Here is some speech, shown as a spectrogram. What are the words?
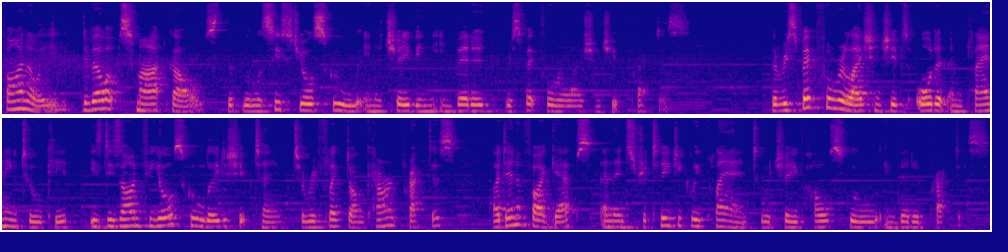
Finally, develop SMART goals that will assist your school in achieving embedded respectful relationship practice. The Respectful Relationships Audit and Planning Toolkit is designed for your school leadership team to reflect on current practice, identify gaps and then strategically plan to achieve whole school embedded practice.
